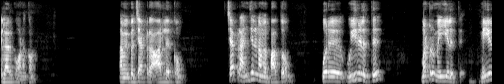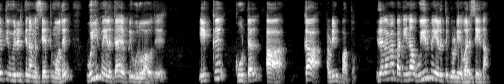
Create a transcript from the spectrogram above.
எல்லாருக்கும் வணக்கம். நம்ம இப்போ சாப்டர் ஆறுல இருக்கோம். சாப்டர் அஞ்சுல நம்ம பார்த்தோம் ஒரு உயிரெழுத்து மற்றும் மெய்யெழுத்து. மெய்யெழுத்தையும் உயிரெழுத்தையும் நம்ம சேர்த்தும் போது உயிர் மெய்யெழுத்தா எப்படி உருவாகுது? இக்கு கூட்டல் ஆ கா அப்படின்னு பார்த்தோம். இது எல்லாமே பாத்தீங்கன்னா உயிர்மெய் எழுத்துக்களுடைய வரிசை தான்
